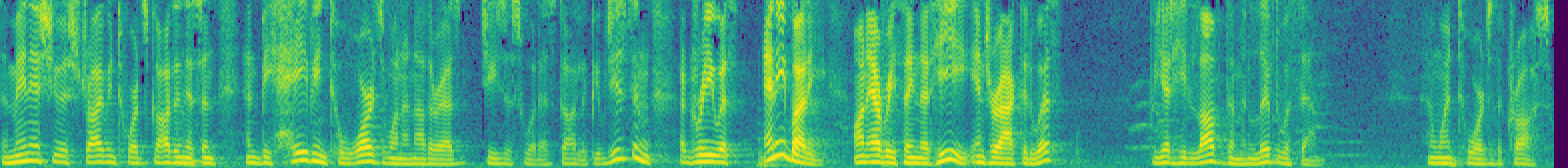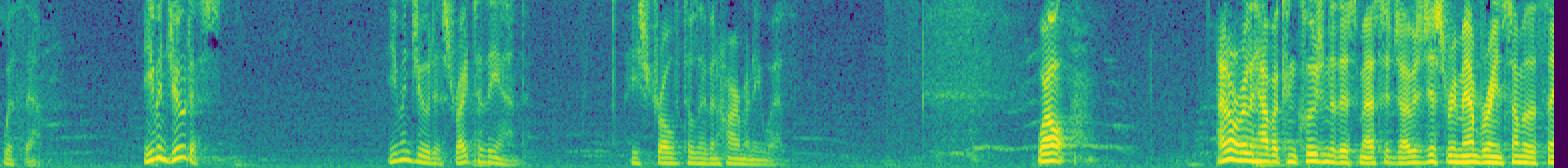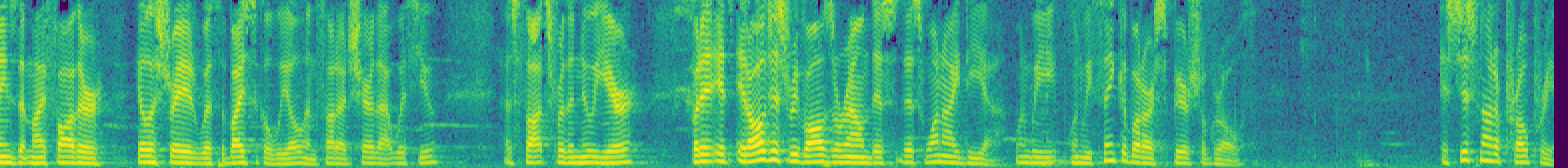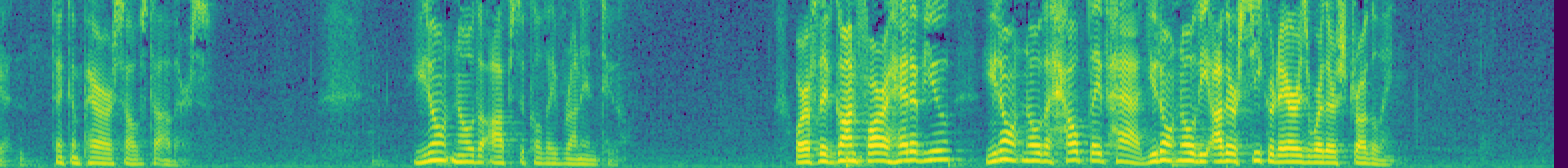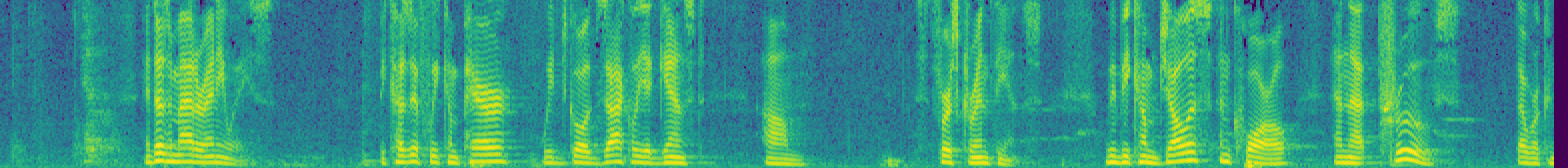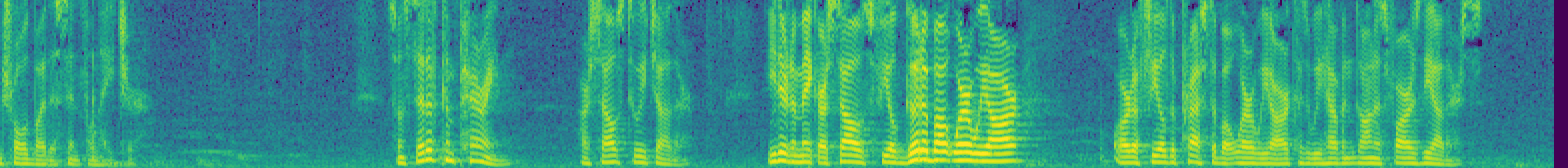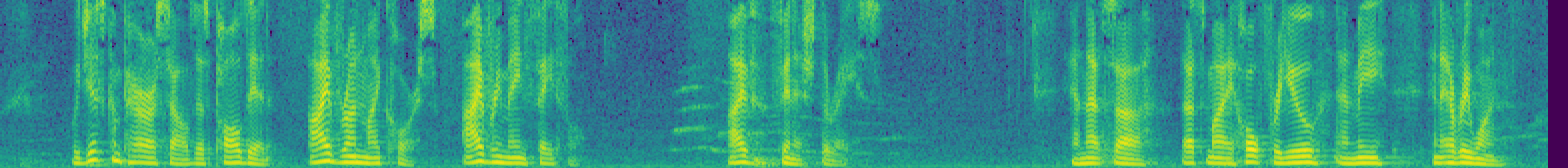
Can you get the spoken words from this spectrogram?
The main issue is striving towards godliness and, and behaving towards one another as Jesus would, as godly people. Jesus didn't agree with anybody on everything that he interacted with, but yet he loved them and lived with them and went towards the cross with them. Even Judas. Even Judas, right to the end, he strove to live in harmony with. Well, I don't really have a conclusion to this message. I was just remembering some of the things that my father illustrated with the bicycle wheel and thought I'd share that with you as thoughts for the new year. But it, it, it, all just revolves around this, this one idea. When we, when we think about our spiritual growth, it's just not appropriate to compare ourselves to others. You don't know the obstacle they've run into. Or if they've gone far ahead of you, you don't know the help they've had. You don't know the other secret areas where they're struggling. It doesn't matter, anyways. Because if we compare, we'd go exactly against um, 1 Corinthians. We become jealous and quarrel, and that proves that we're controlled by the sinful nature. So instead of comparing ourselves to each other, either to make ourselves feel good about where we are or to feel depressed about where we are because we haven't gone as far as the others. We just compare ourselves as Paul did. I've run my course, I've remained faithful, I've finished the race. And that's, uh, that's my hope for you and me and everyone.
